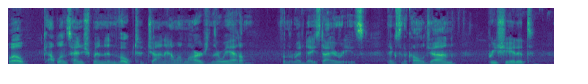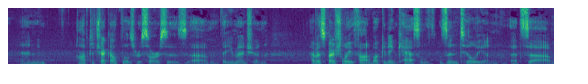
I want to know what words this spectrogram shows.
Well, Goblin's henchman invoked John Allen Large, and there we had him from the Red Dice Diaries. Thanks for the call, John. Appreciate it. And I'll have to check out those resources um, that you mentioned. I've especially thought about getting Castle Xyntillan. That's, uh,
